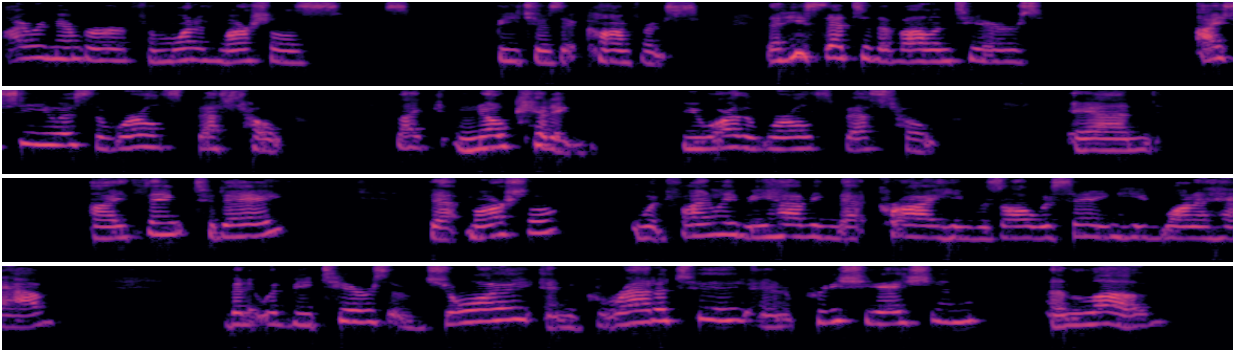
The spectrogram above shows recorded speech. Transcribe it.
I remember from one of Marshall's speeches at conference that he said to the volunteers, I see you as the world's best hope. Like, no kidding. You are the world's best hope. And I think today that Marshall would finally be having that cry he was always saying he'd want to have. But it would be tears of joy and gratitude and appreciation and love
